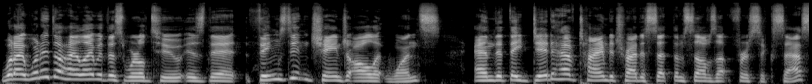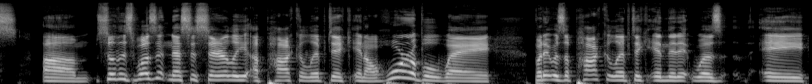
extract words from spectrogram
What I wanted to highlight with this world too is that things didn't change all at once and that they did have time to try to set themselves up for success. Um so this wasn't necessarily apocalyptic in a horrible way, but it was apocalyptic in that it was a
